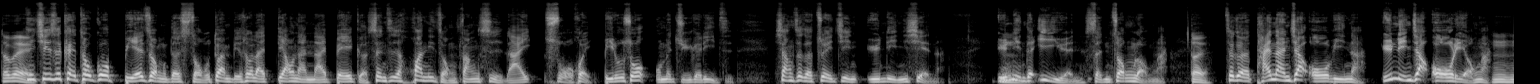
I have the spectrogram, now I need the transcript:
对不对？你其实可以透过别种的手段，比如说来刁难、来背个，甚至换一种方式来索贿。比如说，我们举一个例子，像这个最近云林县啊，云林的议员沈宗龙啊，对，这个台南叫欧民啊，云林叫欧龙啊，嗯嗯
